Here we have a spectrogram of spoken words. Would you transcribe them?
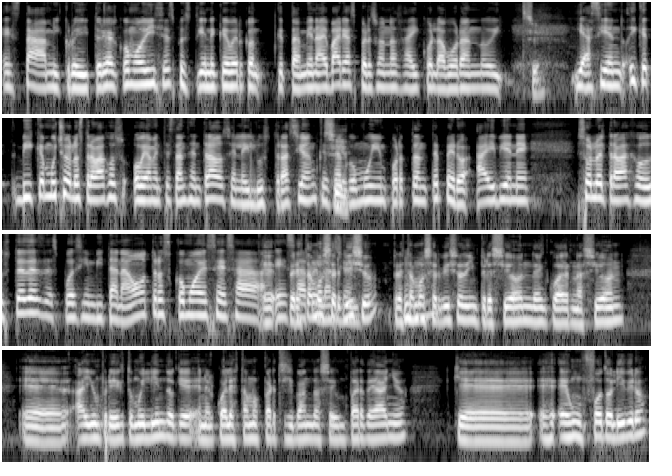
esta microeditorial, como dices, pues tiene que ver con que también hay varias personas ahí colaborando y, y haciendo. Y que vi que muchos de los trabajos obviamente están centrados en la ilustración, que es algo muy importante, pero ahí viene solo el trabajo de ustedes, después invitan a otros. ¿Cómo es esa, eh, prestamos servicio, prestamos servicio de impresión, de encuadernación, eh, hay un proyecto muy lindo que, en el cual estamos participando hace un par de años, que es, un fotolibro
